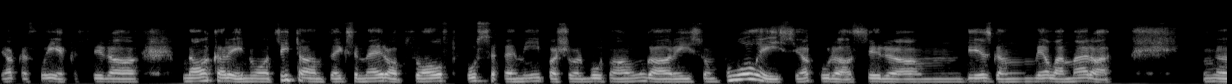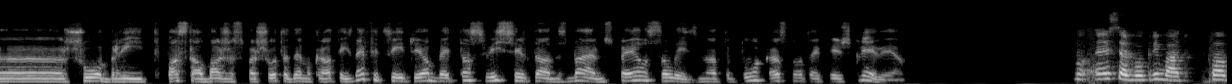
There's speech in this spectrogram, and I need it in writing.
ja, kas liekas, ir nāk arī no citām, teiksim, Eiropas valstu pusēm, īpaši varbūt no Ungārijas un Polijas, ja, kurās ir diezgan lielā mērā šobrīd pastāv bažas par šo demokrātijas deficītu, ja, bet tas viss ir tādas bērnu spēles salīdzināt ar to, kas notiek tieši Krievijā. Nu, es varbūt gribētu pa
